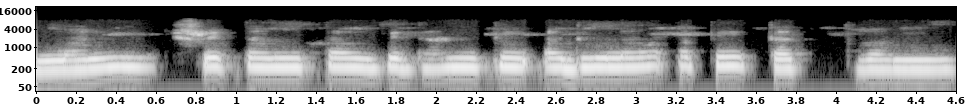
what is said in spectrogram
मन्श्रितं तव विदन्ति अधुना अपि तत्त्वम्।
